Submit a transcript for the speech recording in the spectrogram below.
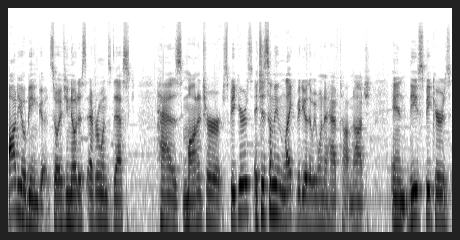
audio being good. So if you notice, everyone's desk has monitor speakers. It's just something like video that we want to have top notch. And these speakers,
